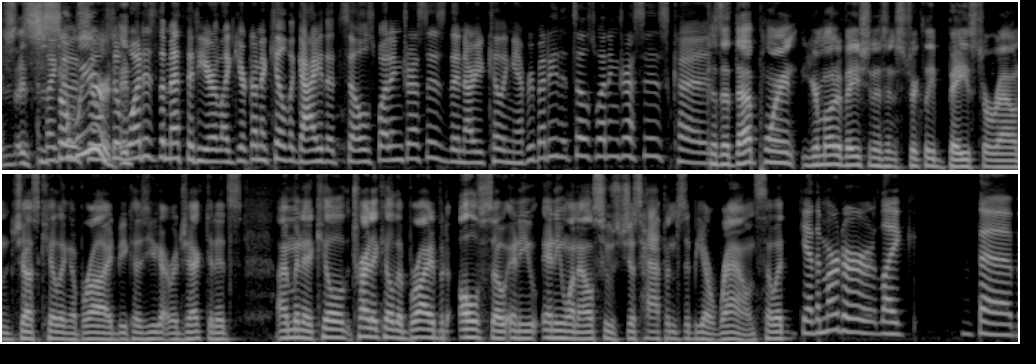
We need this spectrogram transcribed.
It's It's just like, so oh, weird. So, It- what is the method here? Like, you're gonna kill the guy that sells wedding dresses, then are you killing everybody that sells wedding dresses? Because Because at that point, your motivation isn't strictly based around just killing a bride because you got rejected. It's I'm gonna kill, try to kill the bride, but also any anyone else who's just happens to be around. So it Yeah, the murder, like the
